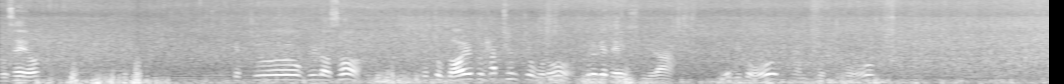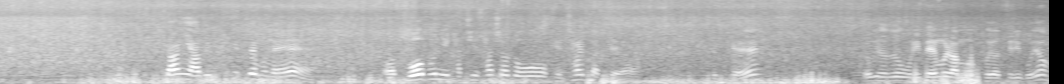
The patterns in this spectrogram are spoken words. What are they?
보세요. 이렇게 쭉 흘러서 저쪽 넓은 하천 쪽으로 흐르게 되어 있습니다. 여기도 한번 보시고 땅이 아주 크기 때문에 어, 두어 분이 같이 사셔도 괜찮을 것 같아요. 이렇게 여기서도 우리 매물 한번 보여드리고요.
